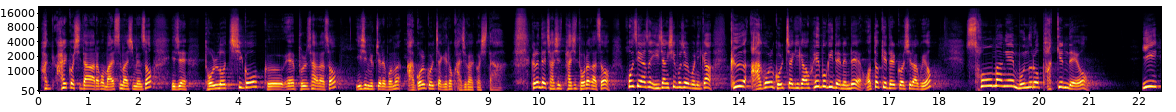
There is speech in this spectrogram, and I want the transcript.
할 것이다라고 말씀하시면서 이제 돌로 치고 그에 불살아서 26절에 보면 아골 골짜기로 가져갈 것이다. 그런데 다시, 다시 돌아가서 호세아서 2장 15절 보니까 그 아골 골짜기가 회복이 되는데 어떻게 될 것이라고요? 소망의 문으로 바뀐대요. 이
